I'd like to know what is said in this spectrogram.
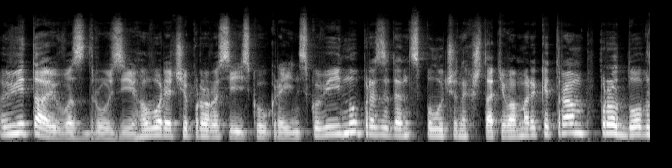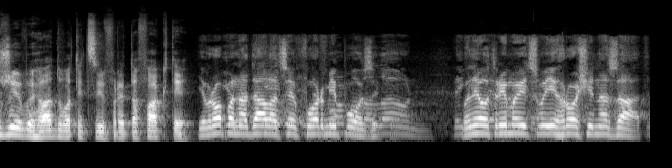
Вітаю вас, друзі. Говорячи про російсько-українську війну, президент Сполучених Штатів Америки Трамп продовжує вигадувати цифри та факти. Європа надала це в формі позики. Вони отримають свої гроші назад.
